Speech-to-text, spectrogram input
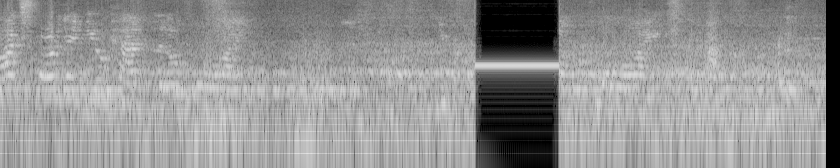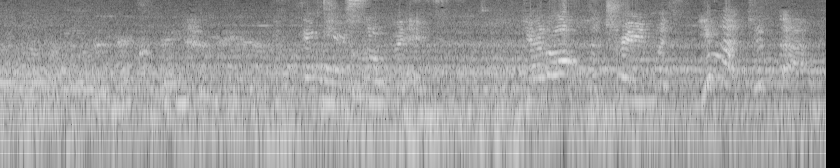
Much more than you had, little boy. You boy. You think you're so big. Get off the train with, yeah, do that.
